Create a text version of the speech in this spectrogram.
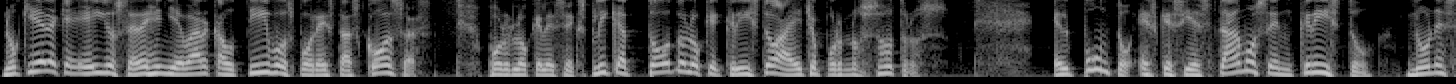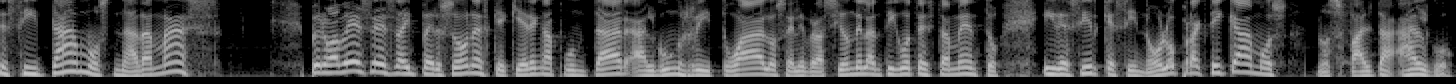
No quiere que ellos se dejen llevar cautivos por estas cosas, por lo que les explica todo lo que Cristo ha hecho por nosotros. El punto es que si estamos en Cristo, no necesitamos nada más. Pero a veces hay personas que quieren apuntar a algún ritual o celebración del Antiguo Testamento y decir que si no lo practicamos, nos falta algo.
